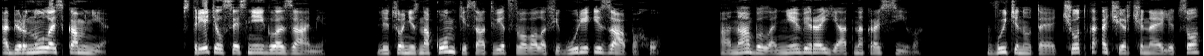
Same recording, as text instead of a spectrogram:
Обернулась ко мне. Встретился с ней глазами. Лицо незнакомки соответствовало фигуре и запаху. Она была невероятно красива. Вытянутое, четко очерченное лицо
